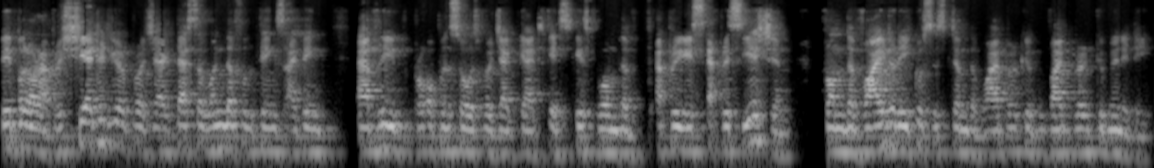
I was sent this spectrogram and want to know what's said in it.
People are appreciated your project. That's the wonderful things I think every open source project gets is, is from the appreciation from the wider ecosystem, the vibrant, vibrant community.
